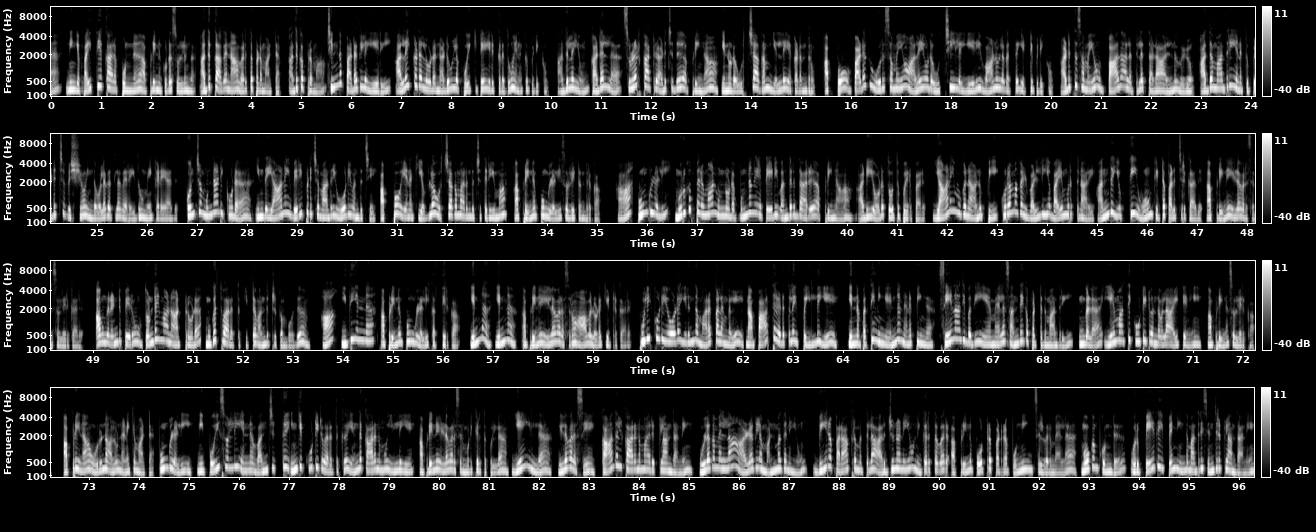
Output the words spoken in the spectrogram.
நீங்க பைத்தியக்கார பொண்ணு அப்படின்னு கூட சொல்லுங்க. அதுக்காக நான் வருத்தப்பட மாட்டேன். அதுக்கப்புறமா சின்ன படகுல ஏறி அலைக்கடலோட நடுவுல போய்கிட்டே இருக்கிறதும் எனக்கு பிடிக்கும். அதுலயும் கடல்ல சுழற்காற்று அடிச்சுது அப்படின்னா என்னோட உற்சாகம் எல்லைய கடந்துரும். அப்போ படகு ஒரு சமயம் அலையோட உச்சியில ஏறி வானுலகத்தை எட்டி பிடிக்கும். அடுத்த சமயம் பாதாளத்துல தடால்னு விழும். அத மாதிரி எனக்கு பிடிச்ச விஷயம் இந்த உலகத்துல வேற எதுவுமே கிடையாது. கொஞ்சம் முன்னாடி கூட இந்த யானை வெறி பிடிச்ச மாதிரி ஓடி வந்துச்சே. அப்போ எனக்கு எவ்வளவு உற்சாகமா இருந்துச்சு தெரியுமா? அப்படின்னு பூங்குழலி சொல்லிட்டு இருந்திருக்கா. ஆ பூங்குழலி முருகப்பெருமான் உன்னோட புன்னகைய தேடி வந்திருந்தாரு அப்படின்னா அடியோட தோத்து போயிருப்பாரு. யானை முகனை அனுப்பி குரமகள் வள்ளிய பயமுறுத்தினாரே அந்த யுக்தி உன்கிட்ட பழிச்சிருக்காது அப்படின்னு இளவரசர் சொல்லியிருக்காரு. அவங்க ரெண்டு பேரும் தொண்டைமான ஆற்றோட முகத்வாரத்துக்கிட்ட வந்துட்டு இருக்கும்போது ஆ இது என்ன? அப்படின்னு பூங்குழலி கத்திருக்கா. என்ன என்ன? அப்படின்னு இளவரசரும் ஆவலோட கேட்டிருக்காரு. புலிக்கொடியோட இருந்த மரக்கலங்கள் நான் பார்த்த இடத்துல இப்ப இல்லையே. என்னை பத்தி நீங்க என்ன நினைப்பீங்க? சேனாதிபதி என் மேல சந்தேகப்பட்டது மாதிரி உங்களை ஏமாத்தி கூட்டிட்டு வந்தவளா ஆயிட்டேனே அப்படின்னு சொல்லிருக்கா அப்படி நான் ஒரு நாளும் நினைக்க மாட்டேன். பூங்குழலி நீ பொய் சொல்லி என்ன வஞ்சித்து இங்க கூட்டிட்டு வரதுக்கு எந்த காரணமும் இல்லையே அப்படின்னு இளவரசர் முடிக்கிறதுக்குள்ள ஏன் இல்ல இளவரசே காதல் காரணமா இருக்கலாம் தானே. உலகமெல்லாம் அழகுல மன்மதனையும் வீர பராக்கிரமத்துல அர்ஜுனனையும் நிகர்த்தவர் அப்படின்னு போற்றப்படுற பொன்னியின் செல்வர் மேல மோகம் கொண்டு ஒரு பேதை பெண் இந்த மாதிரி செஞ்சிருக்கலாம் தானே.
